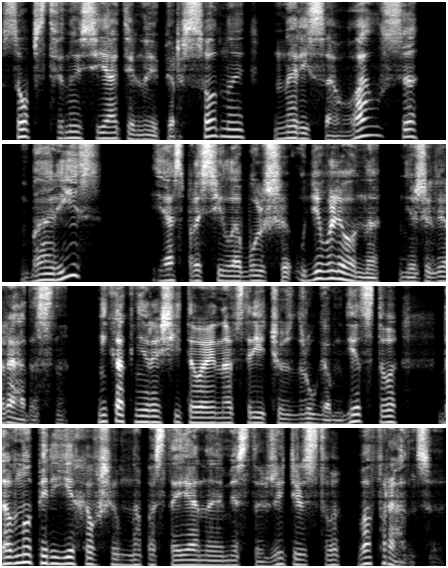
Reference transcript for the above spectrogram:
собственной сиятельной персоной нарисовался Борис. Я спросила больше удивленно, нежели радостно, никак не рассчитывая на встречу с другом детства, давно переехавшим на постоянное место жительства во Францию.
